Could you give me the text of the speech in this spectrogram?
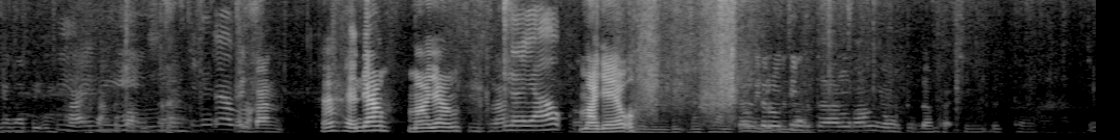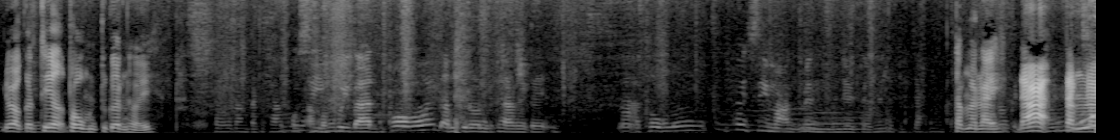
ยังว่าปีอมไผ่ทางประกอบปีส้มไอ้บ้านฮะเห็นยังมายังสี่ครั้งมาแล้วตรุยติ้งทางพ้องยงตุดำผัดชีดึกทางเดี๋ยวก็เที่ยวทมตุกันเหยเขา ดำไปทางโคซีมาคุยบานพ่อดำจรนไปทางแต่น่ะทงนึงค่อยซีมามันมันใหญ่แต่ไม่ได้จับทำอะไรได้ทำอะไร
